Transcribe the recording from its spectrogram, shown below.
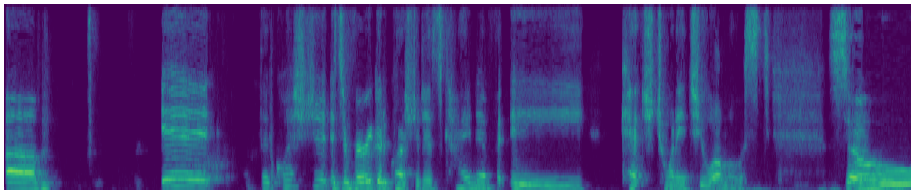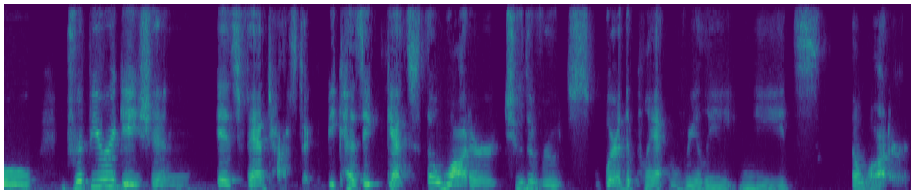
Um, it the question it's a very good question. It's kind of a catch 22 almost. So drip irrigation is fantastic because it gets the water to the roots where the plant really needs the water.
